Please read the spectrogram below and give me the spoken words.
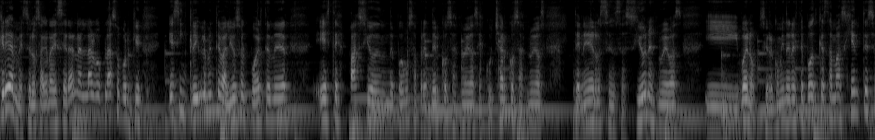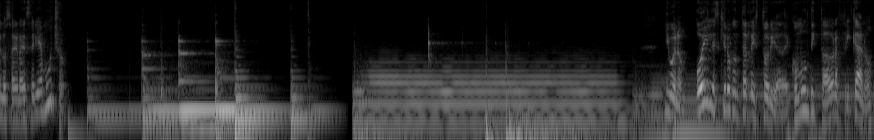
Créanme, se los agradecerán a largo plazo porque es increíblemente valioso el poder tener este espacio donde podemos aprender cosas nuevas, escuchar cosas nuevas, tener sensaciones nuevas y bueno, si recomiendan este podcast a más gente, se los agradecería mucho. Hoy les quiero contar la historia de cómo un dictador africano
